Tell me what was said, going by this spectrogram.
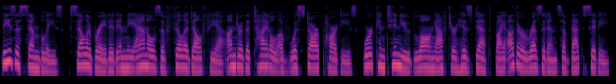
These assemblies, celebrated in the annals of Philadelphia under the title of Wistar parties, were continued long after his death by other residents of that city.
